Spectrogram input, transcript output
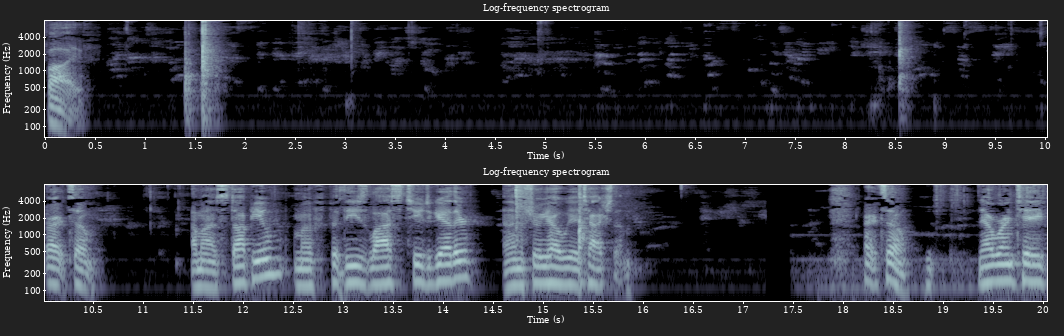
Five. Alright, so I'm going to stop you. I'm going to put these last two together, and I'm going to show you how we attach them. Alright, so now we're going to take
